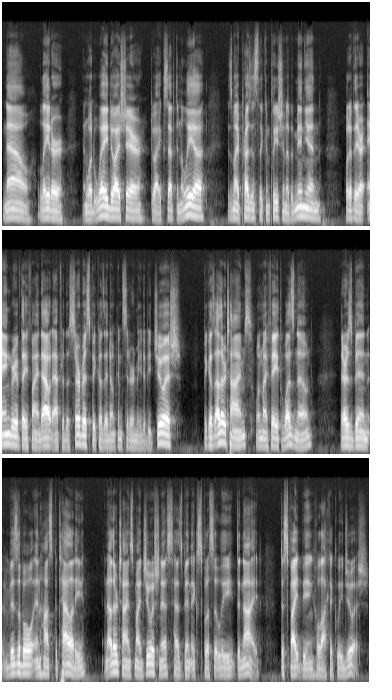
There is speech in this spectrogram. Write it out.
Now? Later? In what way do I share? Do I accept an aliyah? Is my presence the completion of a minyan? What if they are angry if they find out after the service because they don't consider me to be Jewish? Because other times, when my faith was known, There has been visible inhospitality, and other times my Jewishness has been explicitly denied, despite being halakhically Jewish.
